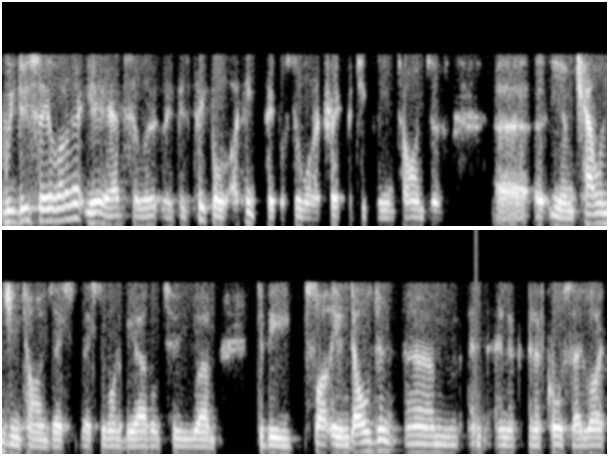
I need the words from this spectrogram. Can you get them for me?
we do see a lot of that. Yeah, absolutely. Because people, I think people still want to treat, particularly in times of uh, you know challenging times. They they still want to be able to. Um, to be slightly indulgent, um, and, and and of course they like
